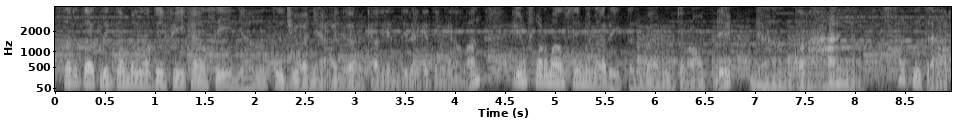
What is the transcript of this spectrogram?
serta klik tombol notifikasinya tujuannya agar kalian tidak ketinggalan informasi menarik terbaru terupdate dan terhangat seputar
